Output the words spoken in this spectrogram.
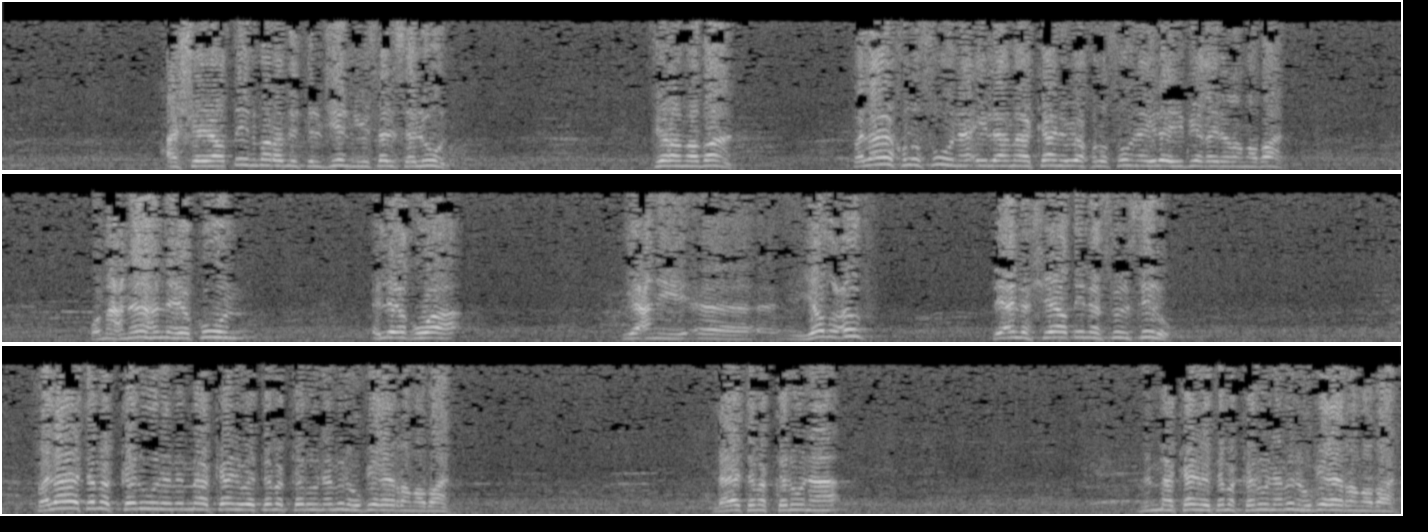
الشياطين مردة الجن يسلسلون في رمضان. فلا يخلصون إلى ما كانوا يخلصون إليه في غير رمضان. ومعناه أنه يكون الإغواء يعني آه، يضعف لأن الشياطين سلسلوا. فلا يتمكنون مما كانوا يتمكنون منه في غير رمضان. لا يتمكنون مما كانوا يتمكنون منه في غير رمضان.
